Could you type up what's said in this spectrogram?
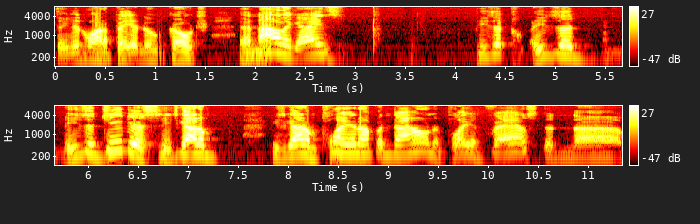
they didn't want to pay a new coach. And now the guy's he's a he's a he's a genius. He's got him he's got him playing up and down and playing fast, and uh,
